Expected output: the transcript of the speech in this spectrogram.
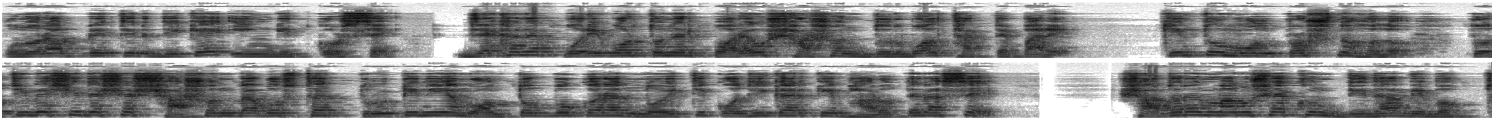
পুনরাবৃত্তির দিকে ইঙ্গিত করছে। যেখানে পরিবর্তনের পরেও শাসন দুর্বল থাকতে পারে। কিন্তু মূল প্রশ্ন হল, প্রতিবেশী দেশের শাসন ব্যবস্থার ত্রুটি নিয়ে মন্তব্য করার নৈতিক অধিকার কি ভারতের আছে? সাধারণ মানুষ এখন দ্বিধা বিভক্ত।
